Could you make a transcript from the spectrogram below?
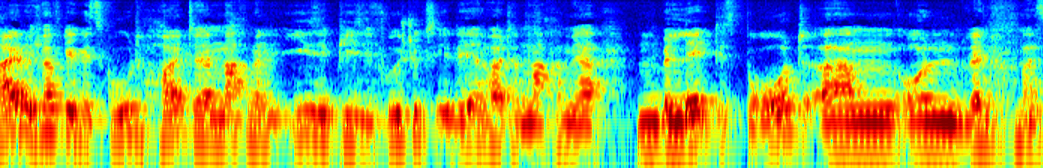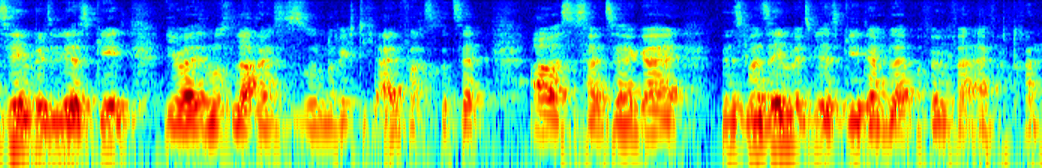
Hi, ich hoffe dir geht's gut. Heute machen wir eine easy peasy Frühstücksidee. Heute machen wir ein belegtes Brot ähm, und wenn du mal sehen willst, wie das geht, ich weiß, ich muss lachen, das ist so ein richtig einfaches Rezept, aber es ist halt sehr geil. Wenn du mal sehen willst, wie das geht, dann bleib auf jeden Fall einfach dran.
